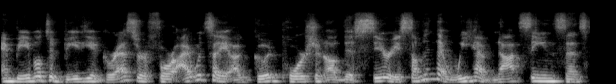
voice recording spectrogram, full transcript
and be able to be the aggressor for, I would say, a good portion of this series, something that we have not seen since.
